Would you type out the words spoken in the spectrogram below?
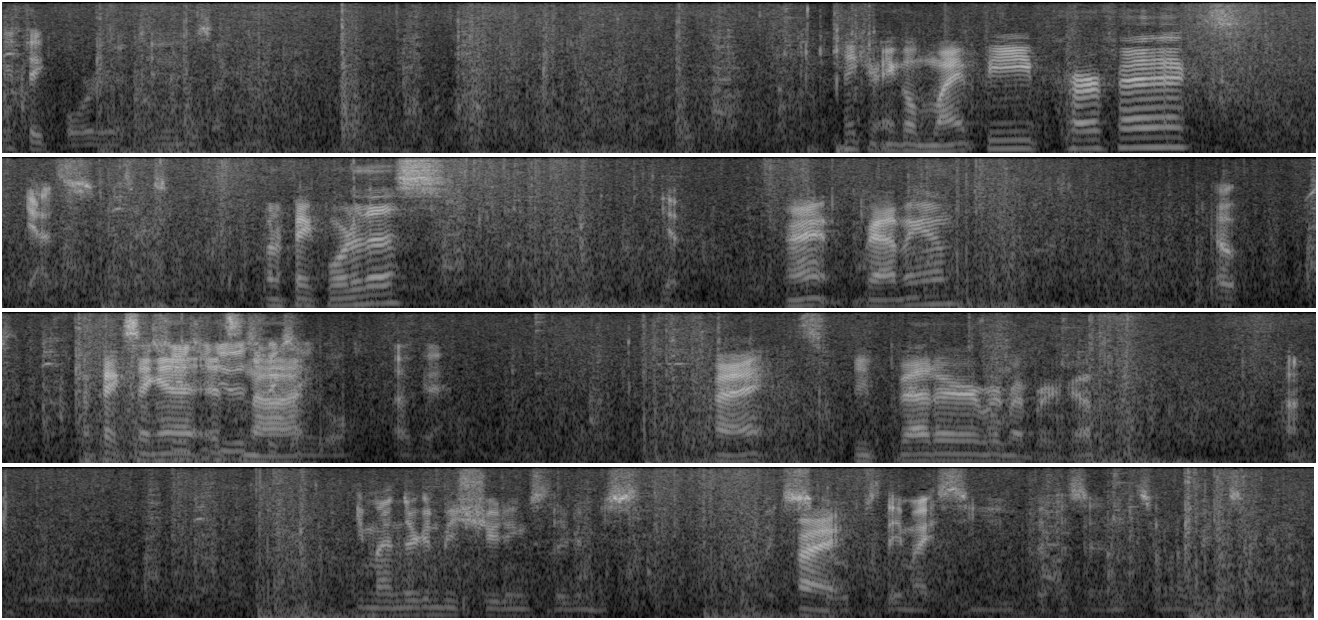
You fake board it too in a second. I think your angle might be perfect. Yeah, it's, it's excellent. Wanna fake border this? Alright, grabbing him. Oh, I'm fixing it. soon as you do It's not. Okay. Alright, be better. Where'd go? Keep in mind they're gonna be shooting, so they're gonna be like scopes. Alright. They might see you put this in, so I'm gonna wait a second.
